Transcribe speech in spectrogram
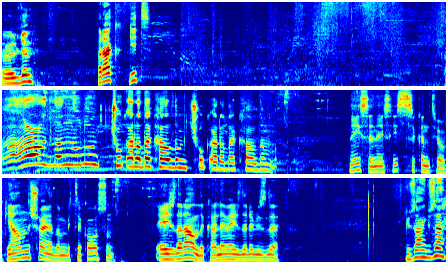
Öldüm. Bırak git. Aa, lan oğlum çok arada kaldım. Çok arada kaldım. Neyse neyse hiç sıkıntı yok. Yanlış oynadım bir tek olsun. Ejder'i aldık. Alev ejderi bizde. Güzel güzel.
